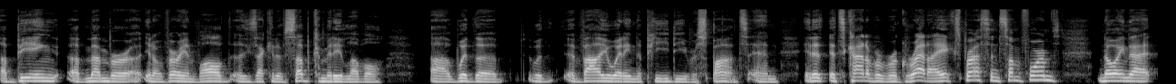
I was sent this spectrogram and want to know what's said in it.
uh, being a member, uh, you know, very involved executive subcommittee level uh, with the with evaluating the PED response, and it, it's kind of a regret I express in some forms, knowing that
